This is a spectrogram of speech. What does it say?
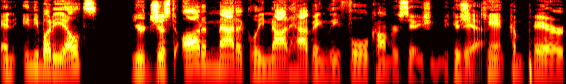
and anybody else, you're just automatically not having the full conversation because you can't compare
